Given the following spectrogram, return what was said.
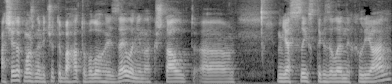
А ще тут можна відчути багато вологої зелені на кшталт е- м'ясистих зелених ліан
